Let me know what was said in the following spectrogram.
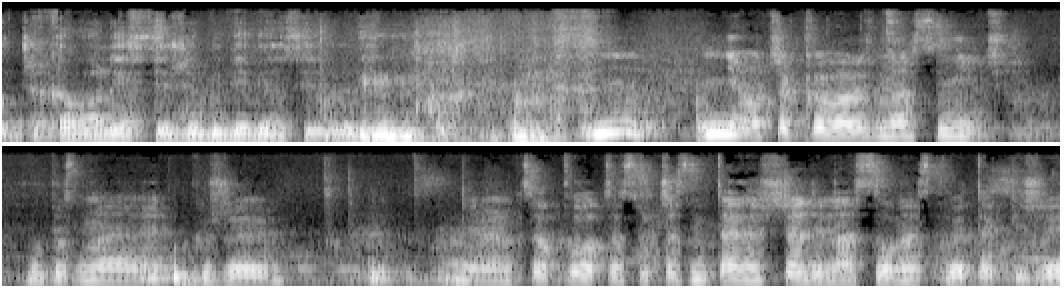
Očakávali ste, že bude viacej ľudí? Neočakávali sme asi nič. Lebo sme akože neviem, celkovo ten súčasný tanec všade na Slovensku je taký, že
